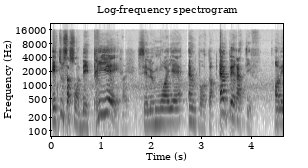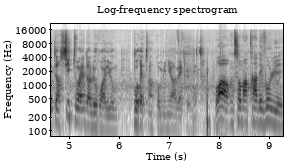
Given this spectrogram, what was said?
et tout ça sont des prières. C'est le moyen important, impératif, en étant citoyen dans le royaume, pour être en communion avec le Maître. Wow, nous sommes en train d'évoluer.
